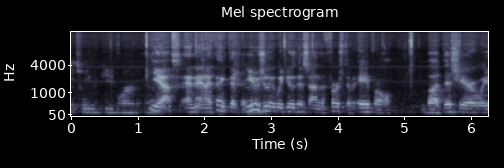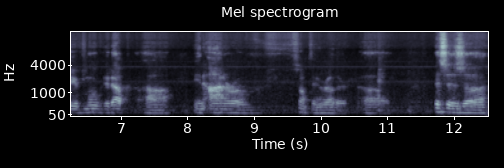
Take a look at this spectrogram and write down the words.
between the keyboard. and- Yes, and, and I think that Sure. usually we do this on the first of April, but this year we've moved it up uh, in honor of something or other. Uh, This is uh,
